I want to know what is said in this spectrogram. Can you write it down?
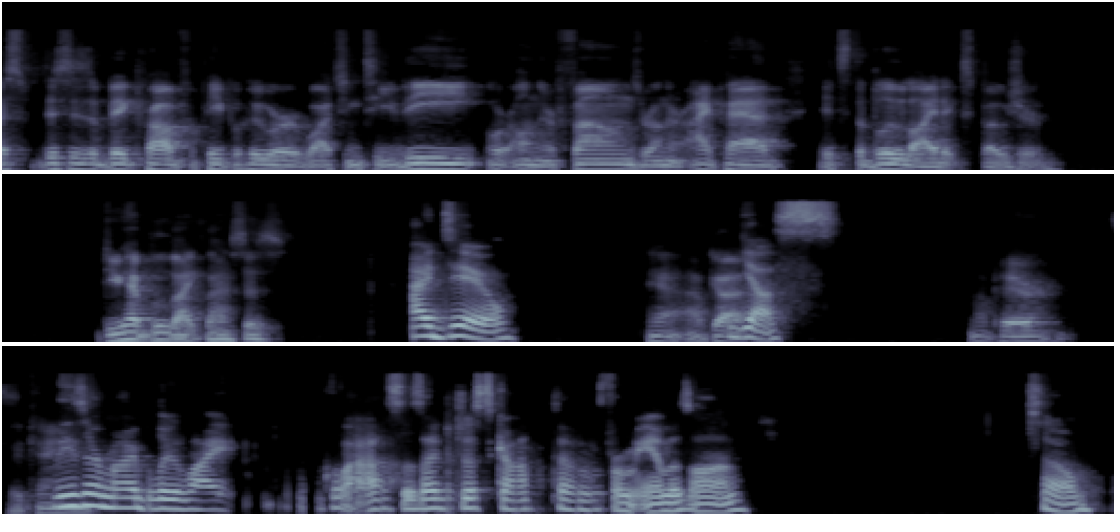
this, this is a big problem for people who are watching TV or on their phones or on their iPad. It's the blue light exposure. Do you have blue light glasses? I do. Yeah, I've got Yes. my pair. They came. These are my blue light glasses. I just got them from Amazon. So,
